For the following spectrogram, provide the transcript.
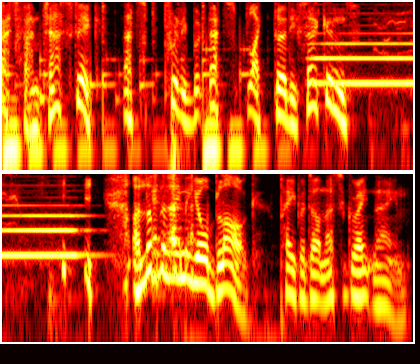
That's fantastic. That's pretty, but that's like 30 seconds. I love the name of your blog, Paper Doll. That's a great name.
